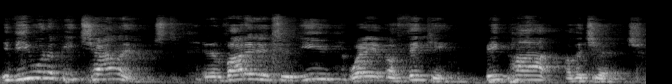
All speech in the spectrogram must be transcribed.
If you want to be challenged and invited into a new way of thinking, be part of a church.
